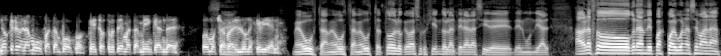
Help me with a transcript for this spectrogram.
no creo en la mufa tampoco, que es otro tema también que anda podemos charlar el lunes que viene. Me gusta, me gusta, me gusta todo lo que va surgiendo lateral así del Mundial. Abrazo grande, Pascual, buena semana.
